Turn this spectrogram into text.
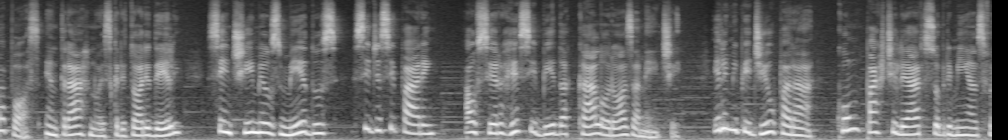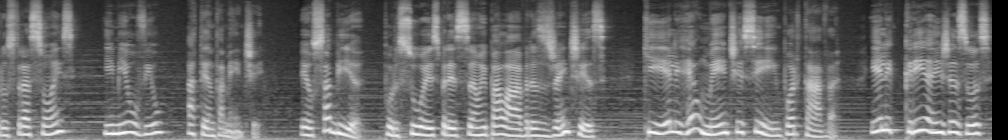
após entrar no escritório dele, senti meus medos se dissiparem ao ser recebida calorosamente. Ele me pediu para compartilhar sobre minhas frustrações e me ouviu atentamente. Eu sabia, por sua expressão e palavras gentis, que ele realmente se importava. Ele cria em Jesus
